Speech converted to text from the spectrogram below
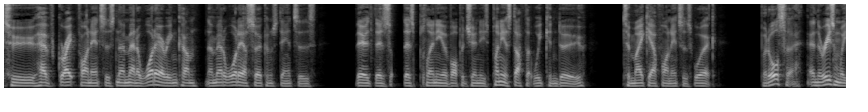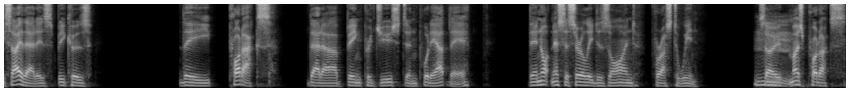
to have great finances no matter what our income, no matter what our circumstances there, there's there's plenty of opportunities, plenty of stuff that we can do to make our finances work. But also, and the reason we say that is because the products that are being produced and put out there, they're not necessarily designed for us to win. Mm. So hmm. most products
